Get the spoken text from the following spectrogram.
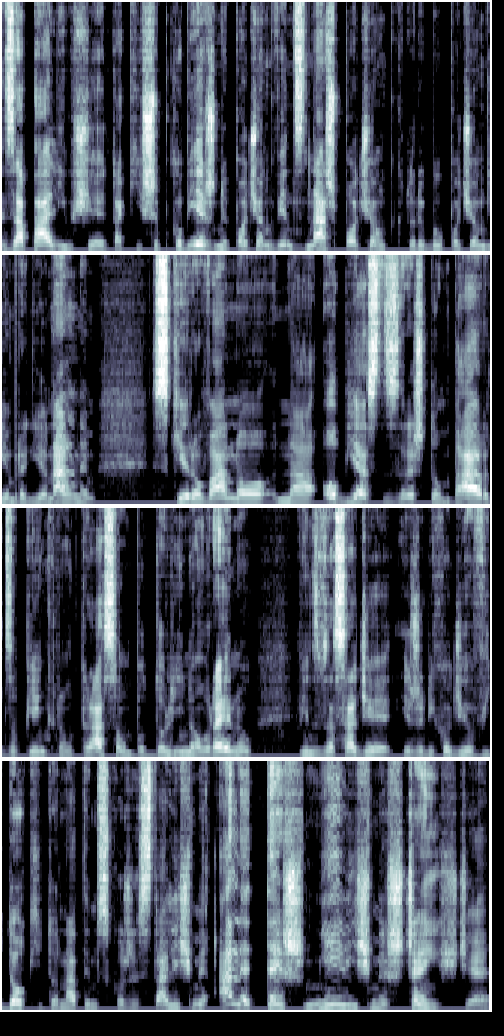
zapalił się taki szybkobieżny pociąg, więc nasz pociąg, który był pociągiem regionalnym, skierowano na objazd, zresztą bardzo piękną trasą, bo Doliną Renu, więc w zasadzie, jeżeli chodzi o widoki, to na tym skorzystaliśmy, ale też mieliśmy szczęście,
